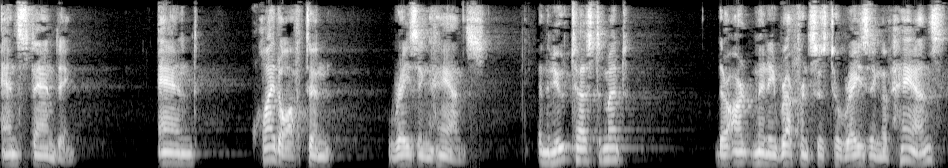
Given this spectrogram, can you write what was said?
and standing. And quite often, raising hands. In the New Testament, there aren't many references to raising of hands,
